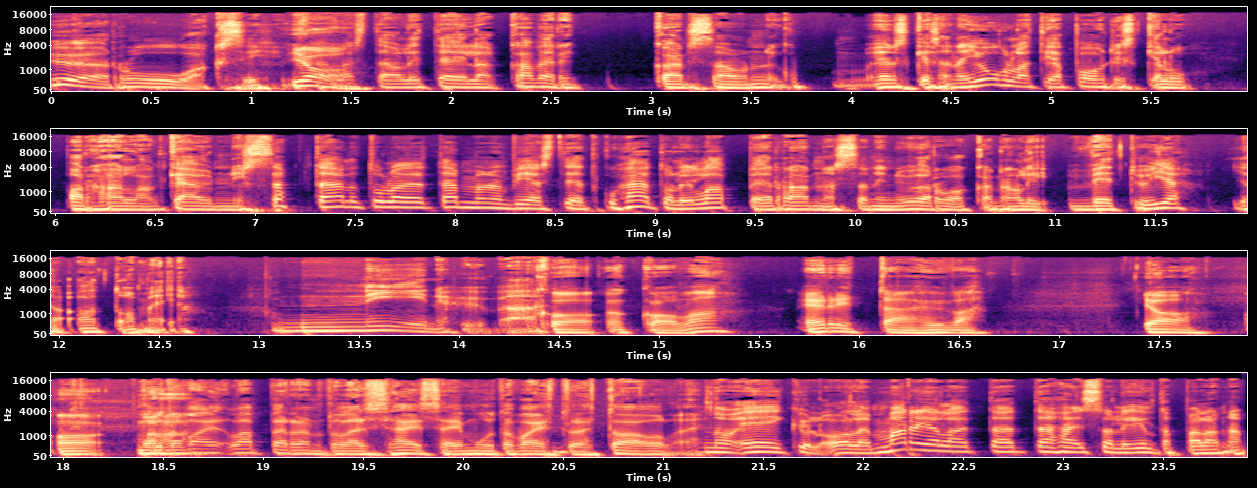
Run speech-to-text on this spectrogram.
yöruuaksi? Joo. Tällaista oli teillä kaveri kanssa on niin ensi kesänä juhlat ja pohdiskelu parhaillaan käynnissä. Täällä tulee tämmöinen viesti, että kun häät oli Lappeenrannassa, niin yöruokana oli vetyjä ja atomeja. Niin hyvää. Ko- kova, erittäin hyvä. Joo. O, Muuta vai, Lappeenrantalaisissa häissä ei muuta vaihtoehtoa ole. No ei kyllä ole. Maria laittaa, että häissä oli iltapalana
